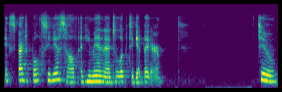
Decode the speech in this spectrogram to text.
expect both CVS Health and Humana to look to get bigger. Two,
